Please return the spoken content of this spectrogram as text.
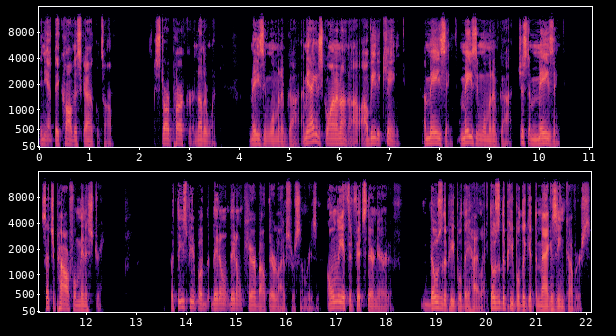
And yet they call this guy Uncle Tom. Star Parker, another one. Amazing woman of God. I mean, I can just go on and on. Alveda King, amazing, amazing woman of God. Just amazing. Such a powerful ministry. But these people, they don't, they don't care about their lives for some reason. Only if it fits their narrative those are the people they highlight. Those are the people that get the magazine covers.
